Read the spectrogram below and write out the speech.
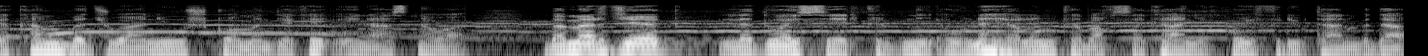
یەکەم بە جوانی و شکۆمەندیەکەی ئەیناسنەوە بە مەرجێک لە دوای سەیرکردنی ئەو نەهێڵن کە بە قسەکانی خۆی فریوتان بدا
